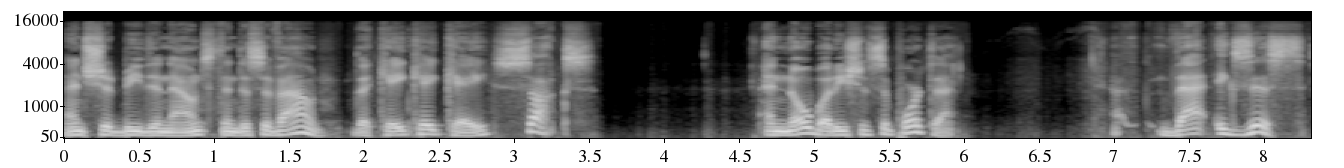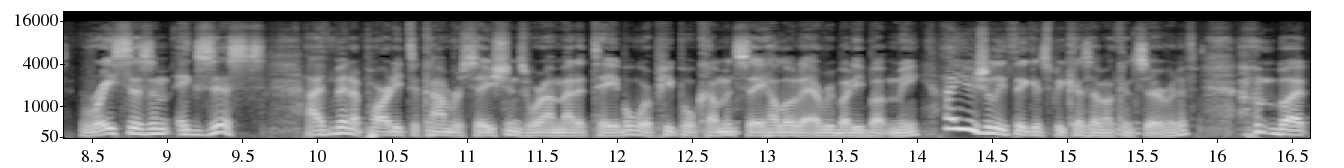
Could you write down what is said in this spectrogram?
and should be denounced and disavowed. The KKK sucks. And nobody should support that. That exists. Racism exists. I've been a party to conversations where I'm at a table where people come and say hello to everybody but me. I usually think it's because I'm a conservative, but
